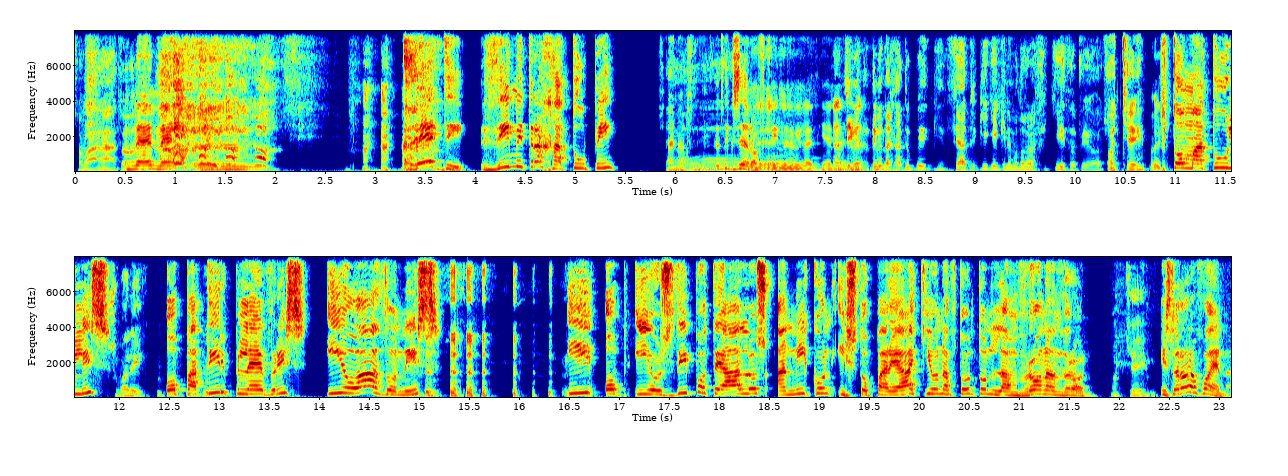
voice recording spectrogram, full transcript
Σοβαρά τώρα. ναι, ναι. Μπέτι, Δήμητρα Χατούπη. Ποια είναι αυτή; Δεν την ξέρω αυτή είναι δηλαδή. ποια είναι. Δήμητρα Δήμητρα Χατούπη, θεατρική και κινηματογραφική ηθοποιός. Οκ. Τοματούλης, Σοβαρή. ο Πατήρ Πλεύρης ή ο Άδωνης ή ο, ή οσδήποτε άλλος ανήκον εις το παρεάκιον αυτών των λαμβρών ανδρών. Οκ. Ιστορόγραφο 1.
